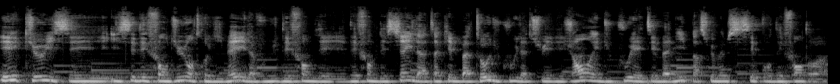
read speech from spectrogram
Et qu'il s'est, il s'est défendu entre guillemets. Il a voulu défendre les, défendre les siens. Il a attaqué le bateau. Du coup, il a tué les gens et du coup, il a été banni parce que même si c'est pour défendre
